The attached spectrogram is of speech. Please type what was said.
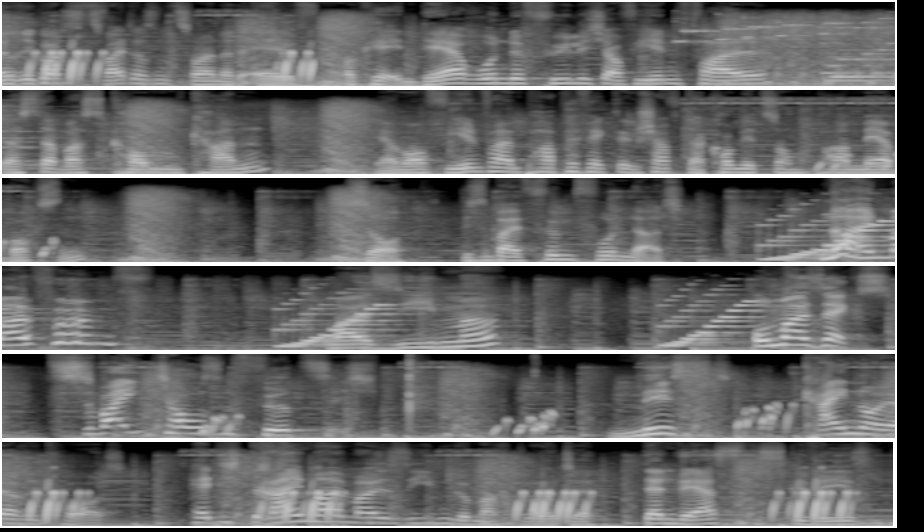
mein Rekord ist 2211. Okay, in der Runde fühle ich auf jeden Fall, dass da was kommen kann. Wir haben auf jeden Fall ein paar perfekte geschafft. Da kommen jetzt noch ein paar mehr Boxen. So, wir sind bei 500. Nein, mal 5. Mal 7. Und mal 6. 2040. Mist. Kein neuer Rekord. Hätte ich dreimal mal sieben gemacht, Leute, dann wäre es gewesen.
